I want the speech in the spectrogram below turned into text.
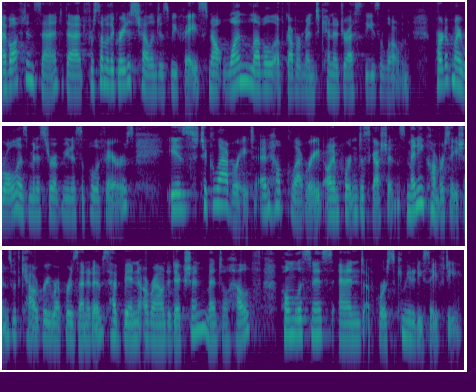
I've often said that for some of the greatest challenges we face, not one level of government can address these alone. Part of my role as Minister of Municipal Affairs is to collaborate and help collaborate on important discussions. Many conversations with Calgary representatives have been around addiction, mental health, homelessness, and of course, community safety.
